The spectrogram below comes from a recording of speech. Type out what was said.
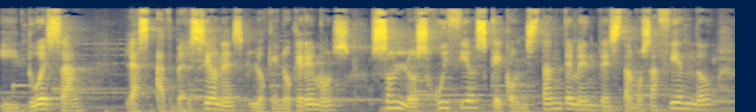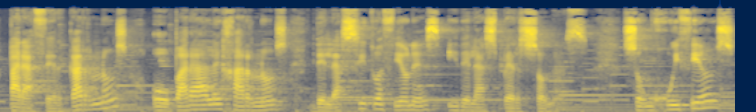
y duesa, las adversiones, lo que no queremos, son los juicios que constantemente estamos haciendo para acercarnos o para alejarnos de las situaciones y de las personas. Son juicios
